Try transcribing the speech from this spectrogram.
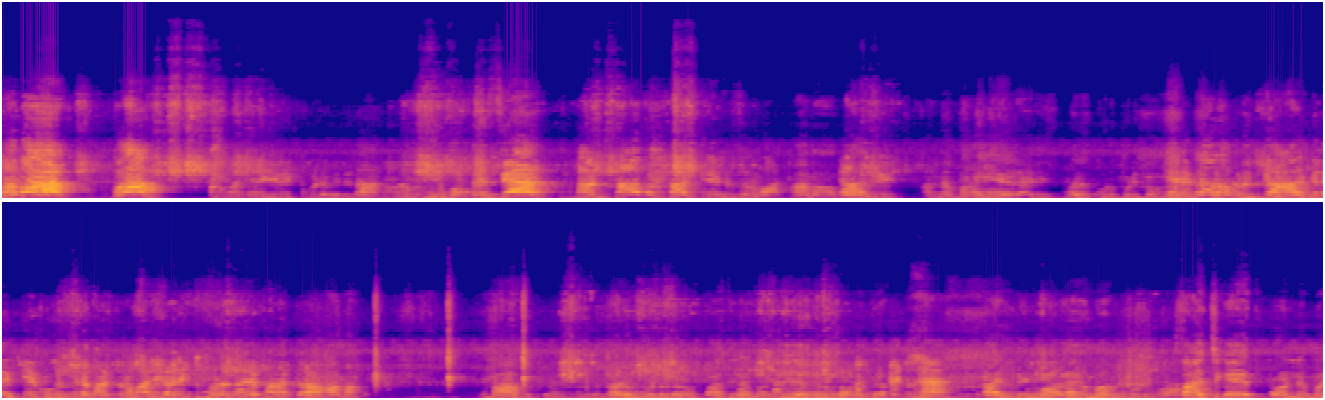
மாமா வா. சுமந்திர இருக்கும் இடம் இதுதான் நீ ஒன்று சேர். நான் சாபம் காக்கிறேன் என்று சொல்லுவான் ஆமா யாரு? அண்ணம்மா அள்ளியராடி வெளுக்குடு பிடிப்பாங்க ஏனென்றால் அவனுக்கு ஆண்களுக்கே முகத்திலே பறக்கணும் அலிகாலிக்கு முழங்காலே பறக்கிறான் ஆமா. அம்மா கடும்பு இருக்கிறவங்க பார்த்துக்கம்மா சாட்சி கையெழுத்து போடணும்மா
